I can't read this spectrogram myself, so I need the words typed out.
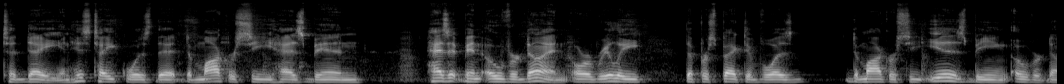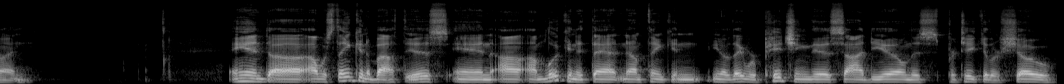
today, and his take was that democracy has been has it been overdone, or really the perspective was democracy is being overdone. And uh, I was thinking about this, and I, am looking at that, and I'm thinking, you know, they were pitching this idea on this particular show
